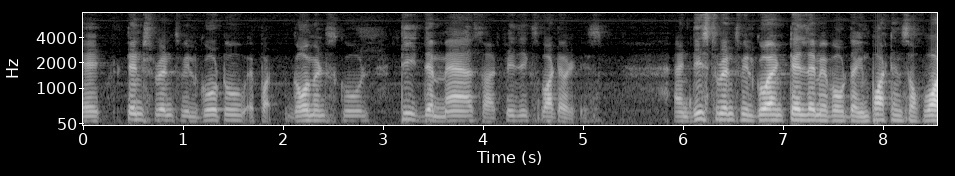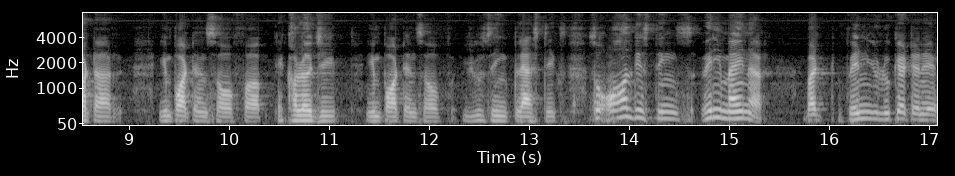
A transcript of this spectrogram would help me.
a 10 students will go to a government school, teach them maths or physics, whatever it is. And these students will go and tell them about the importance of water, importance of uh, ecology, importance of using plastics. So all these things very minor, but when you look at in a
